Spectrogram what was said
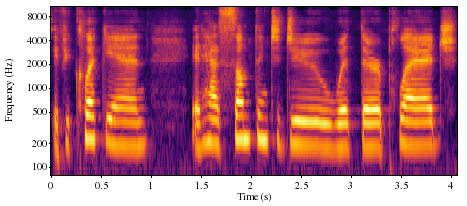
If you click in, it has something to do with their pledge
